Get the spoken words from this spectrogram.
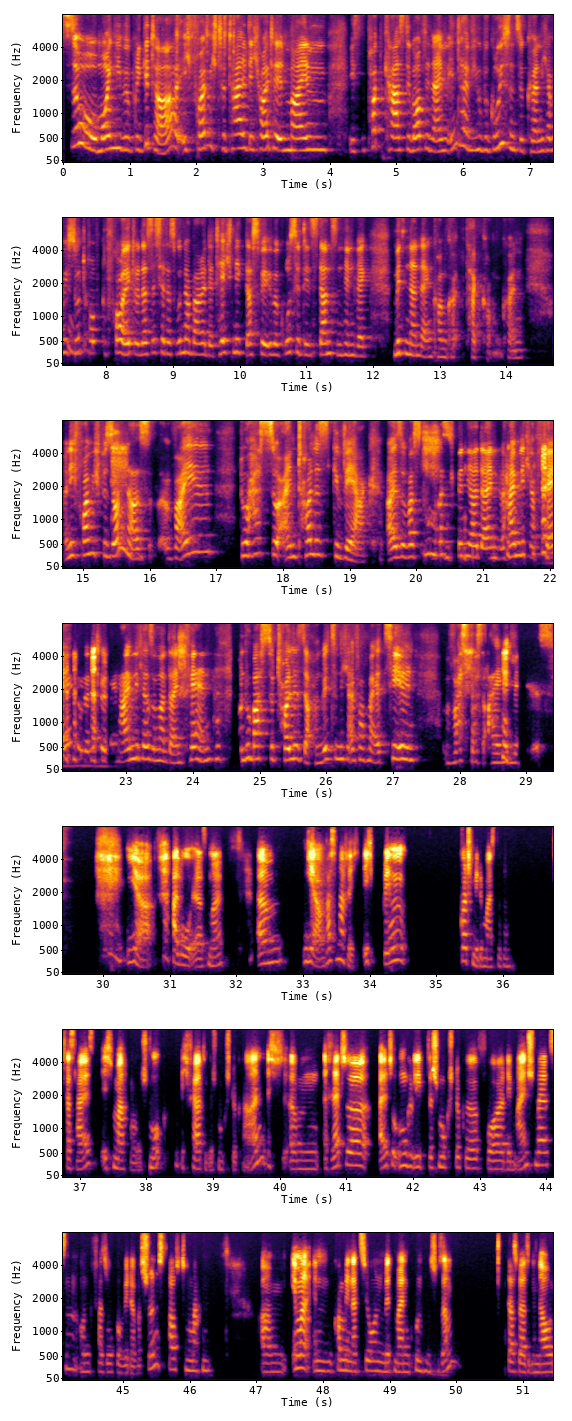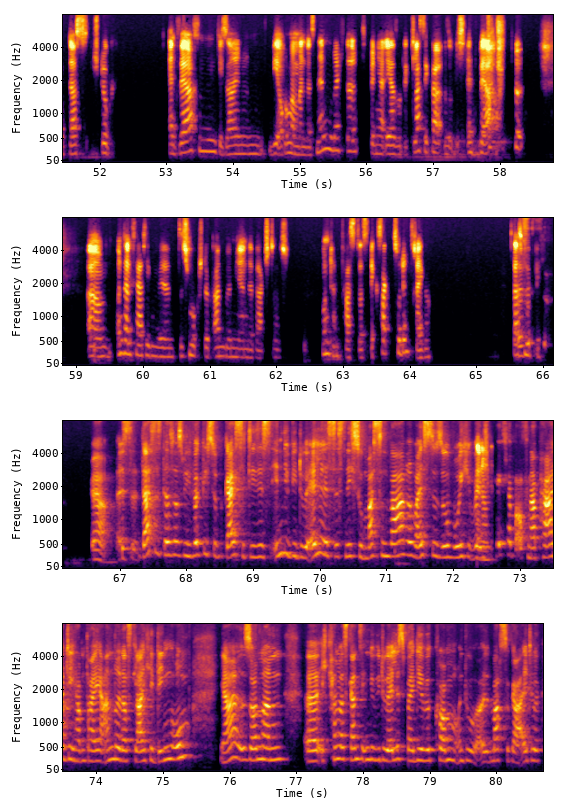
So, moin, liebe Brigitta. Ich freue mich total, dich heute in meinem Podcast überhaupt in einem Interview begrüßen zu können. Ich habe mich so darauf gefreut. Und das ist ja das Wunderbare der Technik, dass wir über große Distanzen hinweg miteinander in Kontakt kommen können. Und ich freue mich besonders, weil du hast so ein tolles Gewerk. Also was du machst, ich bin ja dein heimlicher Fan oder nicht nur dein heimlicher, sondern dein Fan. Und du machst so tolle Sachen. Willst du nicht einfach mal erzählen, was das eigentlich ist? Ja, hallo erstmal. Ähm, ja, was mache ich? Ich bin Goldschmiedemeisterin. Das heißt, ich mache Schmuck, ich fertige Schmuckstücke an, ich ähm, rette alte, ungeliebte Schmuckstücke vor dem Einschmelzen und versuche wieder was Schönes draus zu machen. Ähm, immer in Kombination mit meinen Kunden zusammen, dass wir also genau das Stück entwerfen, designen, wie auch immer man das nennen möchte. Ich bin ja eher so der Klassiker, also ich entwerfe ähm, und dann fertigen wir das Schmuckstück an bei mir in der Werkstatt. Und dann passt das exakt zu dem Träger. Das, das ist, ja, es, das ist das, was mich wirklich so begeistert. Dieses Individuelle, es ist nicht so Massenware, weißt du, so, wo ich, wenn genau. ich Pech habe auf einer Party, haben drei andere das gleiche Ding um ja, sondern äh, ich kann was ganz Individuelles bei dir bekommen und du äh, machst sogar alte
